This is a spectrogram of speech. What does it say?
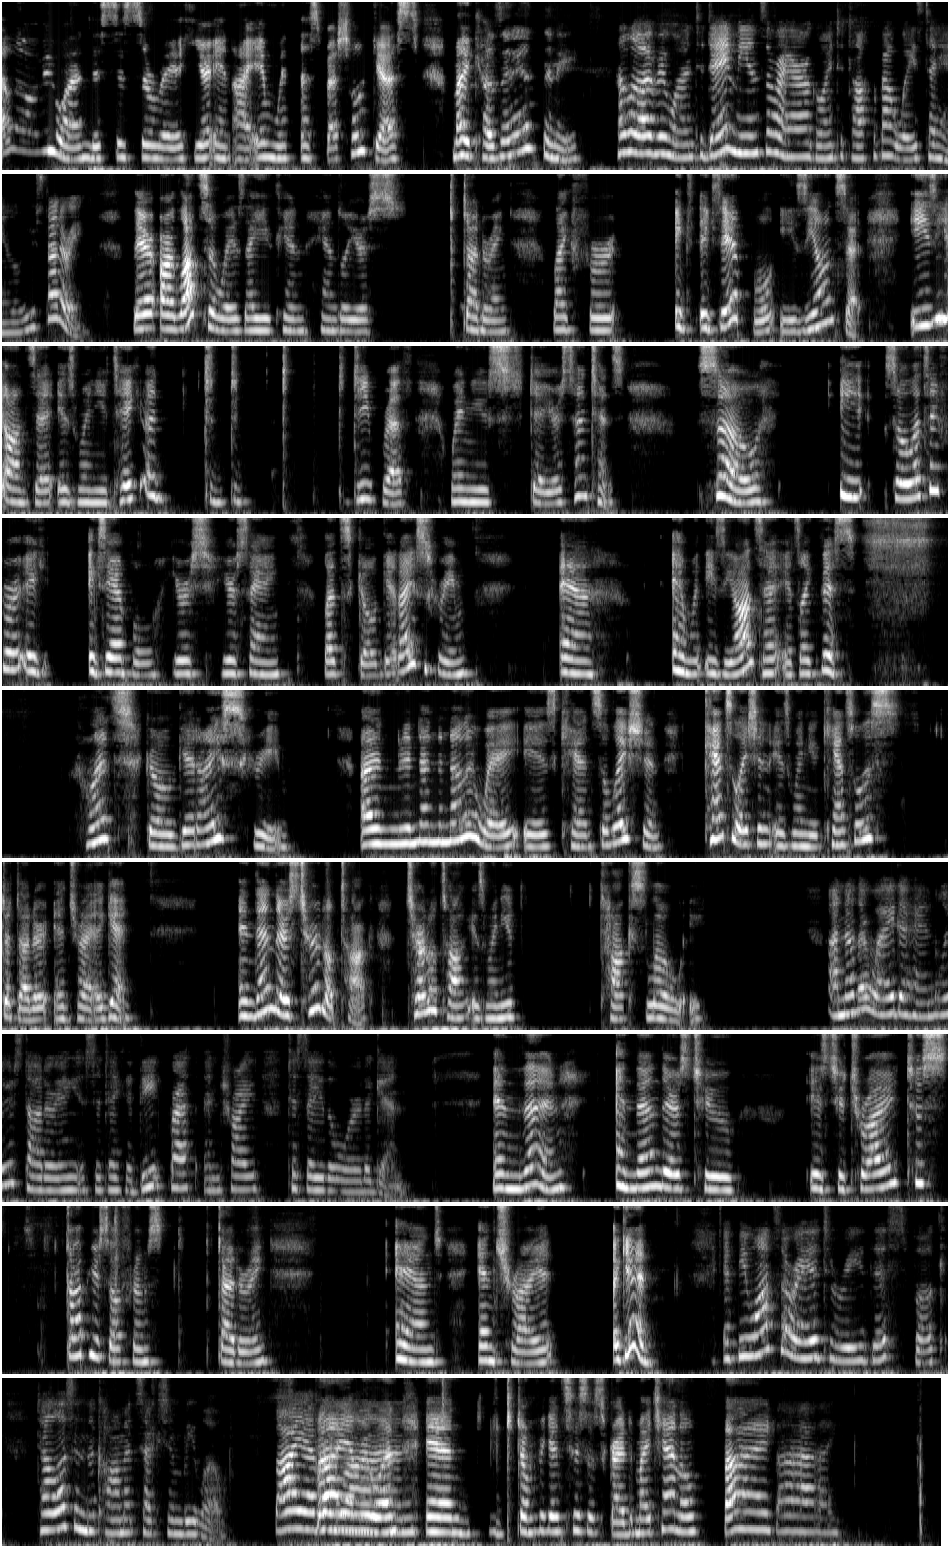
Hello, everyone. This is Soraya here, and I am with a special guest, my cousin Anthony. Hello, everyone. Today, me and Soraya are going to talk about ways to handle your stuttering. There are lots of ways that you can handle your stuttering, like for ex- example, easy onset. Easy onset is when you take a d- d- d- deep breath when you say your sentence. So, e- so let's say for e- example, you're you're saying, "Let's go get ice cream," and and with easy onset, it's like this. Let's go get ice cream. And another way is cancellation. Cancellation is when you cancel the stutter and try again. And then there's turtle talk. Turtle talk is when you talk slowly. Another way to handle your stuttering is to take a deep breath and try to say the word again. And then and then there's to is to try to stop yourself from stuttering and and try it again. If you want Soraya to read this book, tell us in the comment section below. Bye everyone. Bye everyone. And don't forget to subscribe to my channel. Bye. Bye.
